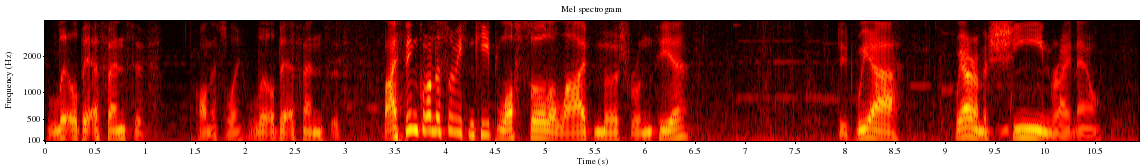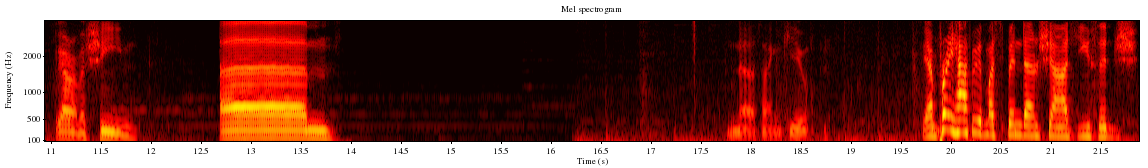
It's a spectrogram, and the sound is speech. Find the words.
Little bit offensive, honestly. A little bit offensive. But I think, honestly, we can keep Lost Soul alive most runs here. Dude, we are... We are a machine right now. We are a machine. Um... No, thank you. Yeah, I'm pretty happy with my spin down shard usage.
